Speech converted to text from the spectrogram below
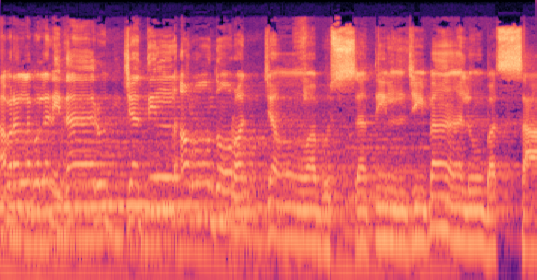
আবার আল্লাহ বললেন, ইদা রুজ্জাতিল আরদু রাজ্জান ওয়া জিবালু বাসসা।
